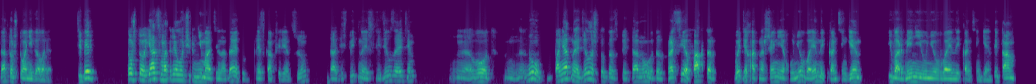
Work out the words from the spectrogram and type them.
Да, то, что они говорят. Теперь то, что я смотрел очень внимательно, да, эту пресс-конференцию, да, действительно, и следил за этим. Вот. Ну, понятное дело, что, так сказать, да, ну, это Россия фактор в этих отношениях, у нее военный контингент, и в Армении у нее военный контингент, и там,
